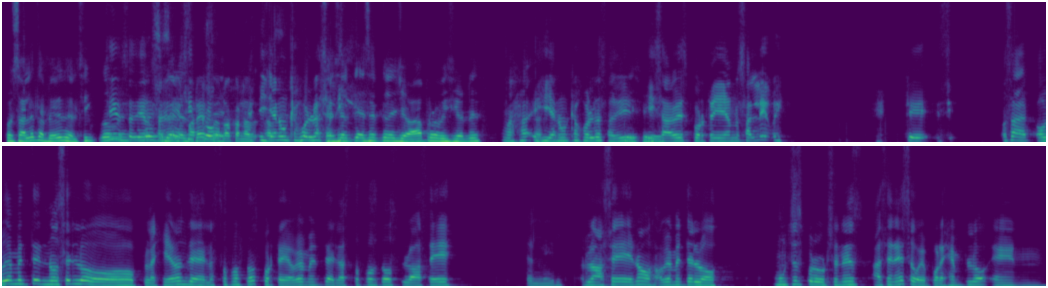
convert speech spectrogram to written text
Pues sale también en el 5. Sí, güey. se dio- Es sale en el- el por eso cinco, lo cono- Y ya nunca vuelve a es el, salir. que, es el que les llevaba provisiones. Ajá, y ya nunca vuelve a salir. Sí, sí. Y sabes por qué ya no sale, güey. Que, sí, o sea, obviamente no se lo plagiaron de Last of Us 2, porque obviamente Last of Us 2 lo hace El Neil. lo hace, no, obviamente lo muchas producciones hacen eso, güey. Por ejemplo, en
